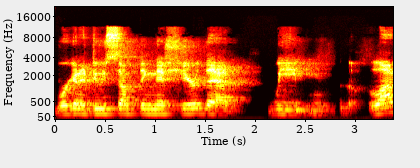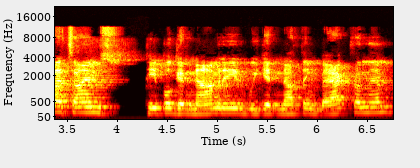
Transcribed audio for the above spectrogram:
we're going to do something this year that we, a lot of times people get nominated, we get nothing back from them.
